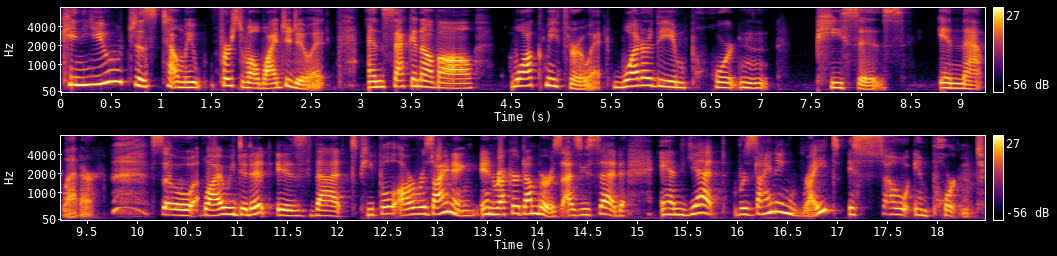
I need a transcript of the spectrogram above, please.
Can you just tell me, first of all, why'd you do it? And second of all, walk me through it. What are the important pieces in that letter? So, why we did it is that people are resigning in record numbers, as you said. And yet, resigning right is so important.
